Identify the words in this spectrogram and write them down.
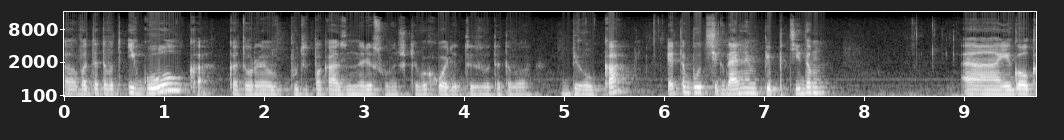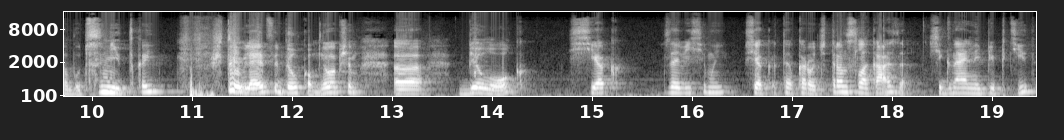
э, вот эта вот иголка, которая будет показана на рисуночке, выходит из вот этого белка, это будет сигнальным пептидом. А, иголка будет с ниткой, что является белком. Ну, в общем, э, белок, сек зависимый, сек, это, короче, транслоказа, сигнальный пептид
